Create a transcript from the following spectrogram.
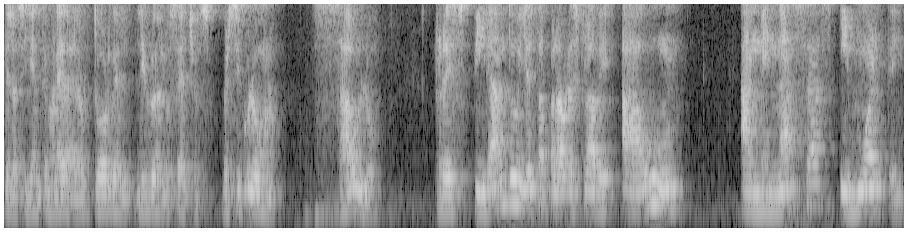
de la siguiente manera, el autor del libro de los Hechos, versículo 1. Saulo, respirando, y esta palabra es clave, aún amenazas y muerte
